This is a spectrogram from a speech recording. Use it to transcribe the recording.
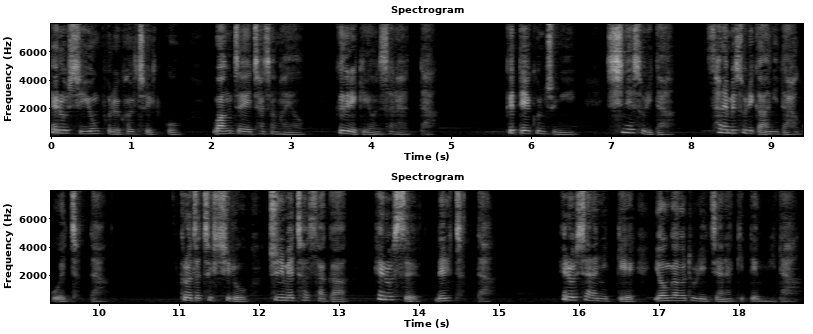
헤롯이 용포를 걸쳐 입고 왕자에 자정하여 그들에게 연설하였다. 그때 군중이 신의 소리다, 사람의 소리가 아니다 하고 외쳤다. 그러자 즉시로 주님의 천사가 헤롯을 내리쳤다. 헤롯이 하나님께 영광을 돌리지 않았기 때문이다.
